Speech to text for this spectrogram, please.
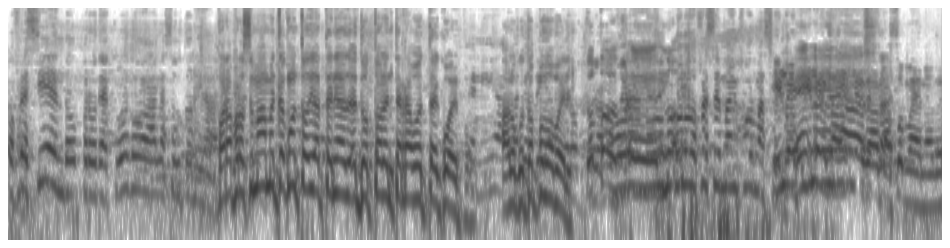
ofreciendo, pero de acuerdo a las autoridades. Pero aproximadamente cuántos días tenía el doctor enterrado este cuerpo, Tenía a lo que usted pudo ver. Pero ahora no, no le ofrece más información. le, y le Eh, da eh, la edad más o menos de,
